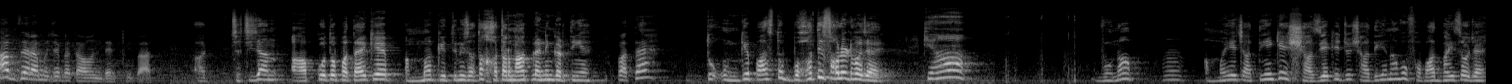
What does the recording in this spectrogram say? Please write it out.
अब जरा मुझे बताओ अंदर की बात। चची जान आपको तो पता है कि अम्मा कितनी ज़्यादा खतरनाक प्लानिंग करती हैं। पता है? तो उनके पास तो बहुत ही सॉलिड वजह है। क्या? वो ना अम्मा ये चाहती हैं कि शाजिया की जो शादी है ना वो फवाद भाई से हो जाए।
